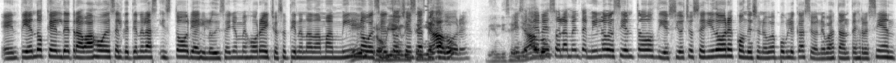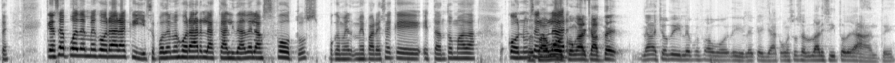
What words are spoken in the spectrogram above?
entiendo que el de trabajo es el que tiene las historias y los diseños mejor hechos. Ese tiene nada más pero bien 1980 diseñado, seguidores. bien Ese diseñado. tiene solamente 1918 seguidores con 19 publicaciones, bastante reciente. ¿Qué se puede mejorar aquí? Se puede mejorar la calidad de las fotos, porque me, me parece que están tomadas con un por celular. favor, con Alcatel. Nacho, dile, por favor, dile que ya con esos celularicitos de antes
